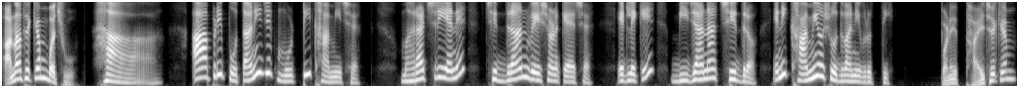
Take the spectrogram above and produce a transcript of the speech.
આનાથી કેમ બચવું? હા આ આપણી પોતાની જ એક મોટી ખામી છે. મહારાજશ્રી એને છિદ્રાન્વેષણ કહે છે એટલે કે બીજાના છિદ્ર એની ખામીઓ શોધવાની વૃત્તિ. પણ એ થાય છે કેમ?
